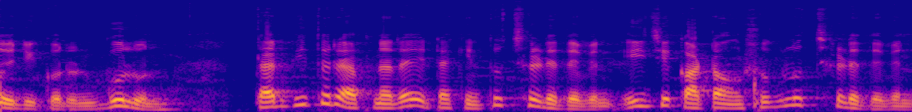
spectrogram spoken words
তৈরি করুন, গুলুন। তার ভিতরে আপনারা এটা কিন্তু ছেড়ে দেবেন, এই যে কাটা অংশগুলো ছেড়ে দেবেন।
